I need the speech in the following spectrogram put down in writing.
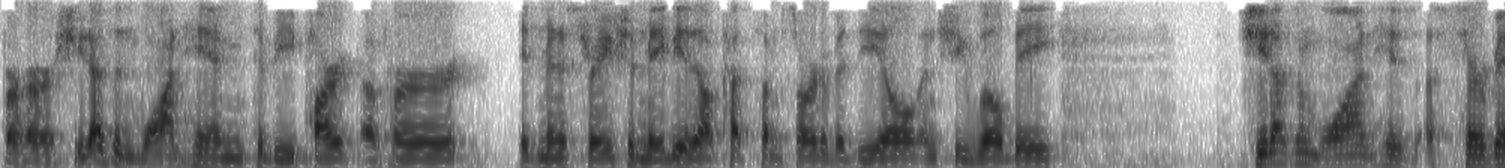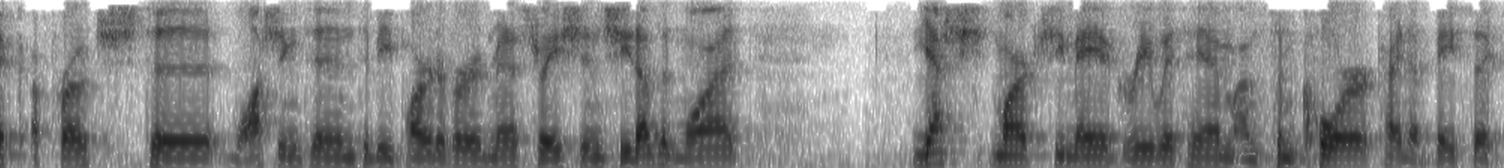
for her. She doesn't want him to be part of her administration. Maybe they'll cut some sort of a deal and she will be. She doesn't want his acerbic approach to Washington to be part of her administration. She doesn't want, yes, Mark, she may agree with him on some core kind of basic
